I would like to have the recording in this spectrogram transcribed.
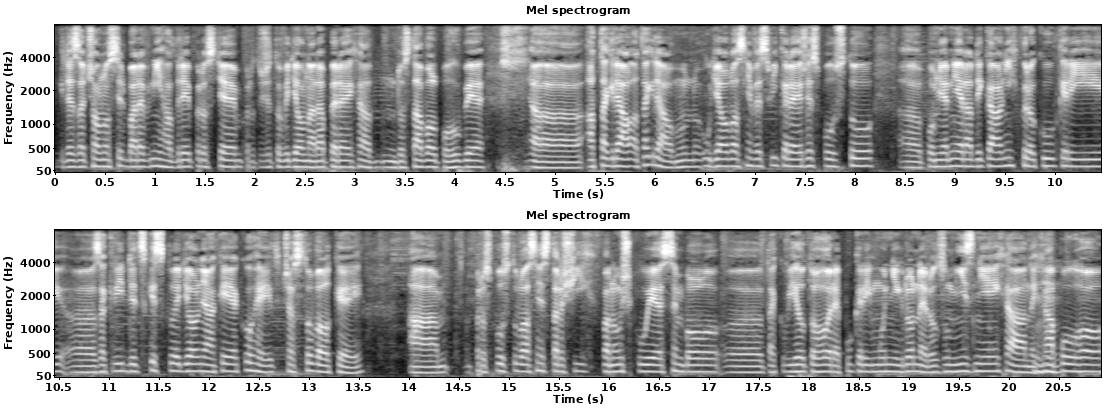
kde začal nosit barevný hadry prostě, protože to viděl na raperech a dostával po hubě uh, a tak dál a tak dál. On udělal vlastně ve své kariéře spoustu uh, poměrně radikálních kroků, který, uh, za který vždycky sklidil nějaký jako hate, často velký a pro spoustu vlastně starších fanoušků je symbol uh, takového toho repu, který mu nikdo nerozumí z nich a nechápou mm-hmm. ho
